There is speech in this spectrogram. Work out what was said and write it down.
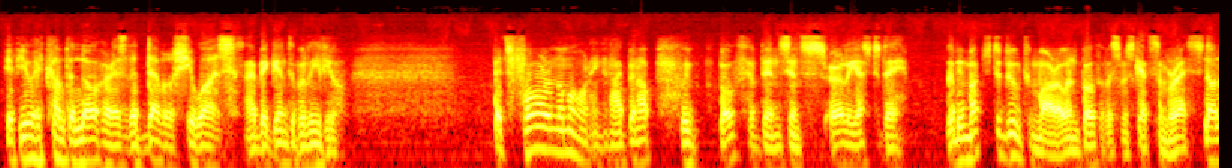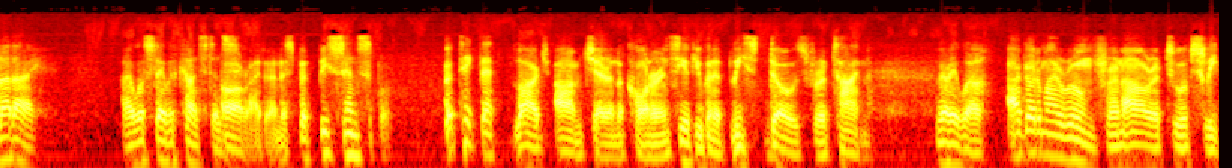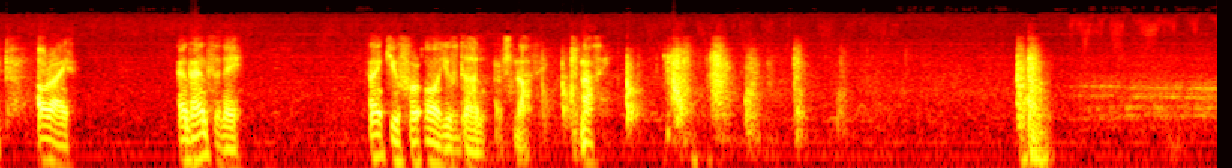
If you had come to know her as the devil she was. I begin to believe you. It's four in the morning, and I've been up. We both have been since early yesterday. There'll be much to do tomorrow, and both of us must get some rest. No, not I. I will stay with Constance. All right, Ernest, but be sensible. But take that large armchair in the corner and see if you can at least doze for a time. Very well. I'll go to my room for an hour or two of sleep. All right. And Anthony, thank you for all you've done. It's nothing. It's nothing.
